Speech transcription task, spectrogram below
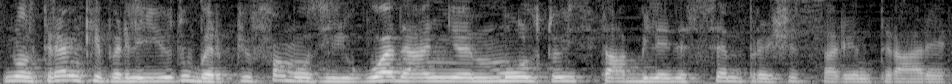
Inoltre anche per gli YouTuber più famosi il guadagno è molto instabile ed è sempre necessario entrare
